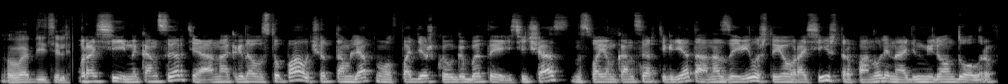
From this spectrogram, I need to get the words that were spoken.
В обитель. В России на концерте она, когда выступала, что-то там ляпнула в поддержку ЛГБТ. И сейчас на своем концерте где-то она заявила, что ее в России штрафанули на 1 миллион долларов.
